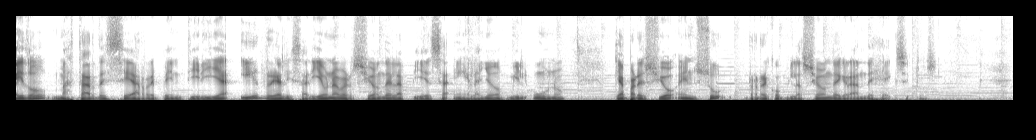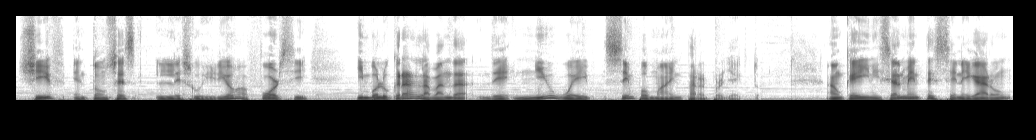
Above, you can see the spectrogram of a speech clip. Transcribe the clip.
Idol más tarde se arrepentiría y realizaría una versión de la pieza en el año 2001 que apareció en su recopilación de grandes éxitos. Schiff entonces le sugirió a Forsey involucrar a la banda de New Wave Simple Mind para el proyecto. Aunque inicialmente se negaron,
